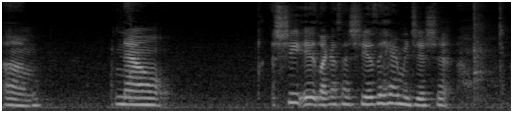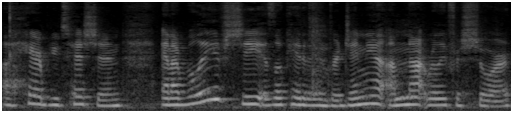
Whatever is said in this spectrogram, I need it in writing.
um, now she is, like I said, she is a hair magician, a hair beautician, and I believe she is located in Virginia. I'm not really for sure.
